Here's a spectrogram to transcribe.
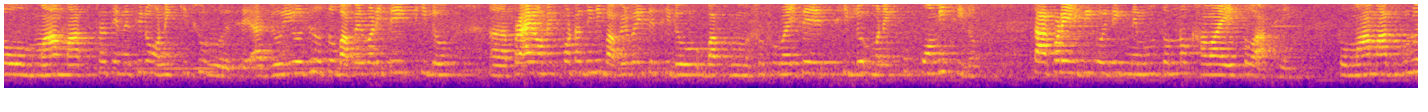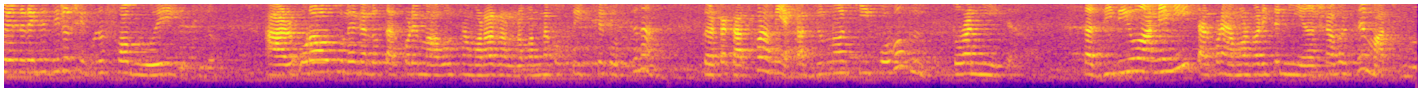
তো মা মাছটা জেনেছিল অনেক কিছু রয়েছে। আর জয়ীও যেহেতু বাপের বাড়িতেই ছিল প্রায় অনেক কটা দিনই বাপের বাড়িতে ছিল বা শ্বশুর বাড়িতে ছিল মানে খুব কমই ছিল। তারপরে এইদিক ওইদিক নেমন্তন্ন খাওয়া এই তো আছে। তো মা মাছগুলো এনে রেখেছিল, সেগুলো সব রয়েই গেছিল। আর ওরাও চলে গেল, তারপরে মা বলছে, আমার আর রান্না বান্না করতে ইচ্ছে করছে না। তো একটা কাজ কর, আমি একার জন্য আর কী করব? তুই, তোরা নিয়ে যা। তা দিদিও আনেনি, তারপরে আমার বাড়িতে নিয়ে আসা হয়েছে মাছগুলো।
